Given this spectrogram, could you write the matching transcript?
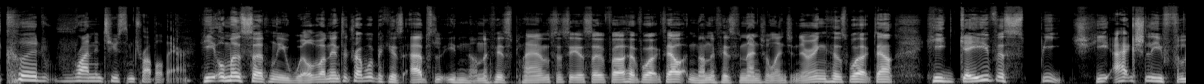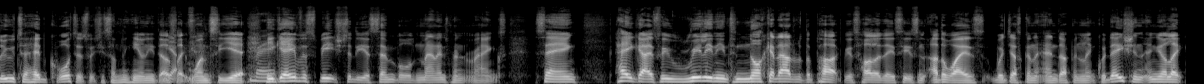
could run into some trouble there. He almost certainly will run into trouble because absolutely none of his plans for Sears so far have worked out. None of his financial engineering has worked out. He gave a speech. He actually flew to headquarters, which is something he only does Yeah. like once a year. He gave a speech to the assembled management ranks saying, Hey guys, we really need to knock it out of the park this holiday season. Otherwise, we're just going to end up in liquidation. And you're like,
